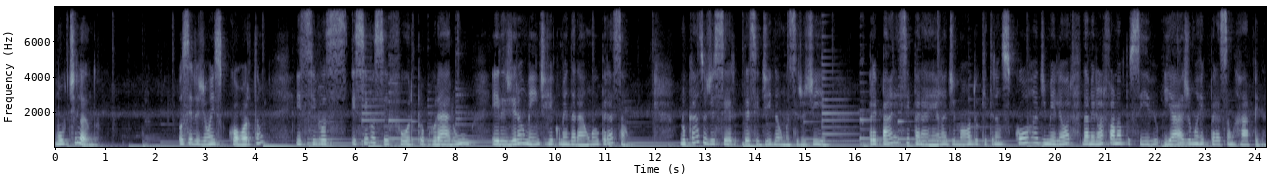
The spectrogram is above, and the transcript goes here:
mutilando. Os cirurgiões cortam e se, você, e se você for procurar um, ele geralmente recomendará uma operação. No caso de ser decidida uma cirurgia, prepare-se para ela de modo que transcorra melhor, da melhor forma possível e haja uma recuperação rápida.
